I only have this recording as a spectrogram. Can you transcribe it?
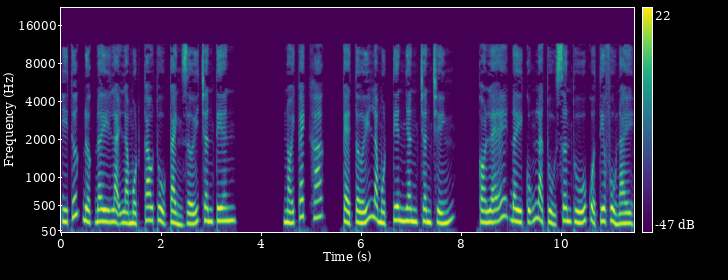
Ý thức được đây lại là một cao thủ cảnh giới chân tiên. Nói cách khác, kẻ tới là một tiên nhân chân chính. Có lẽ đây cũng là thủ sơn thú của tiêu phủ này,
